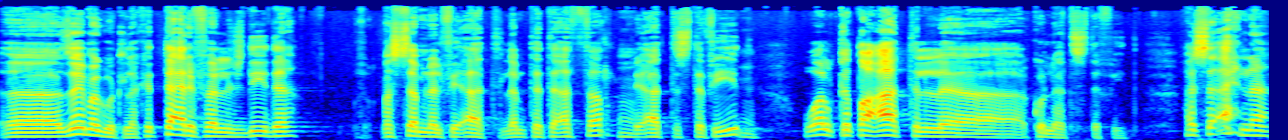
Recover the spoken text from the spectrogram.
آه زي ما قلت لك التعرفة الجديدة قسمنا الفئات لم تتأثر فئات تستفيد والقطاعات ال- كلها تستفيد. هسه إحنا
